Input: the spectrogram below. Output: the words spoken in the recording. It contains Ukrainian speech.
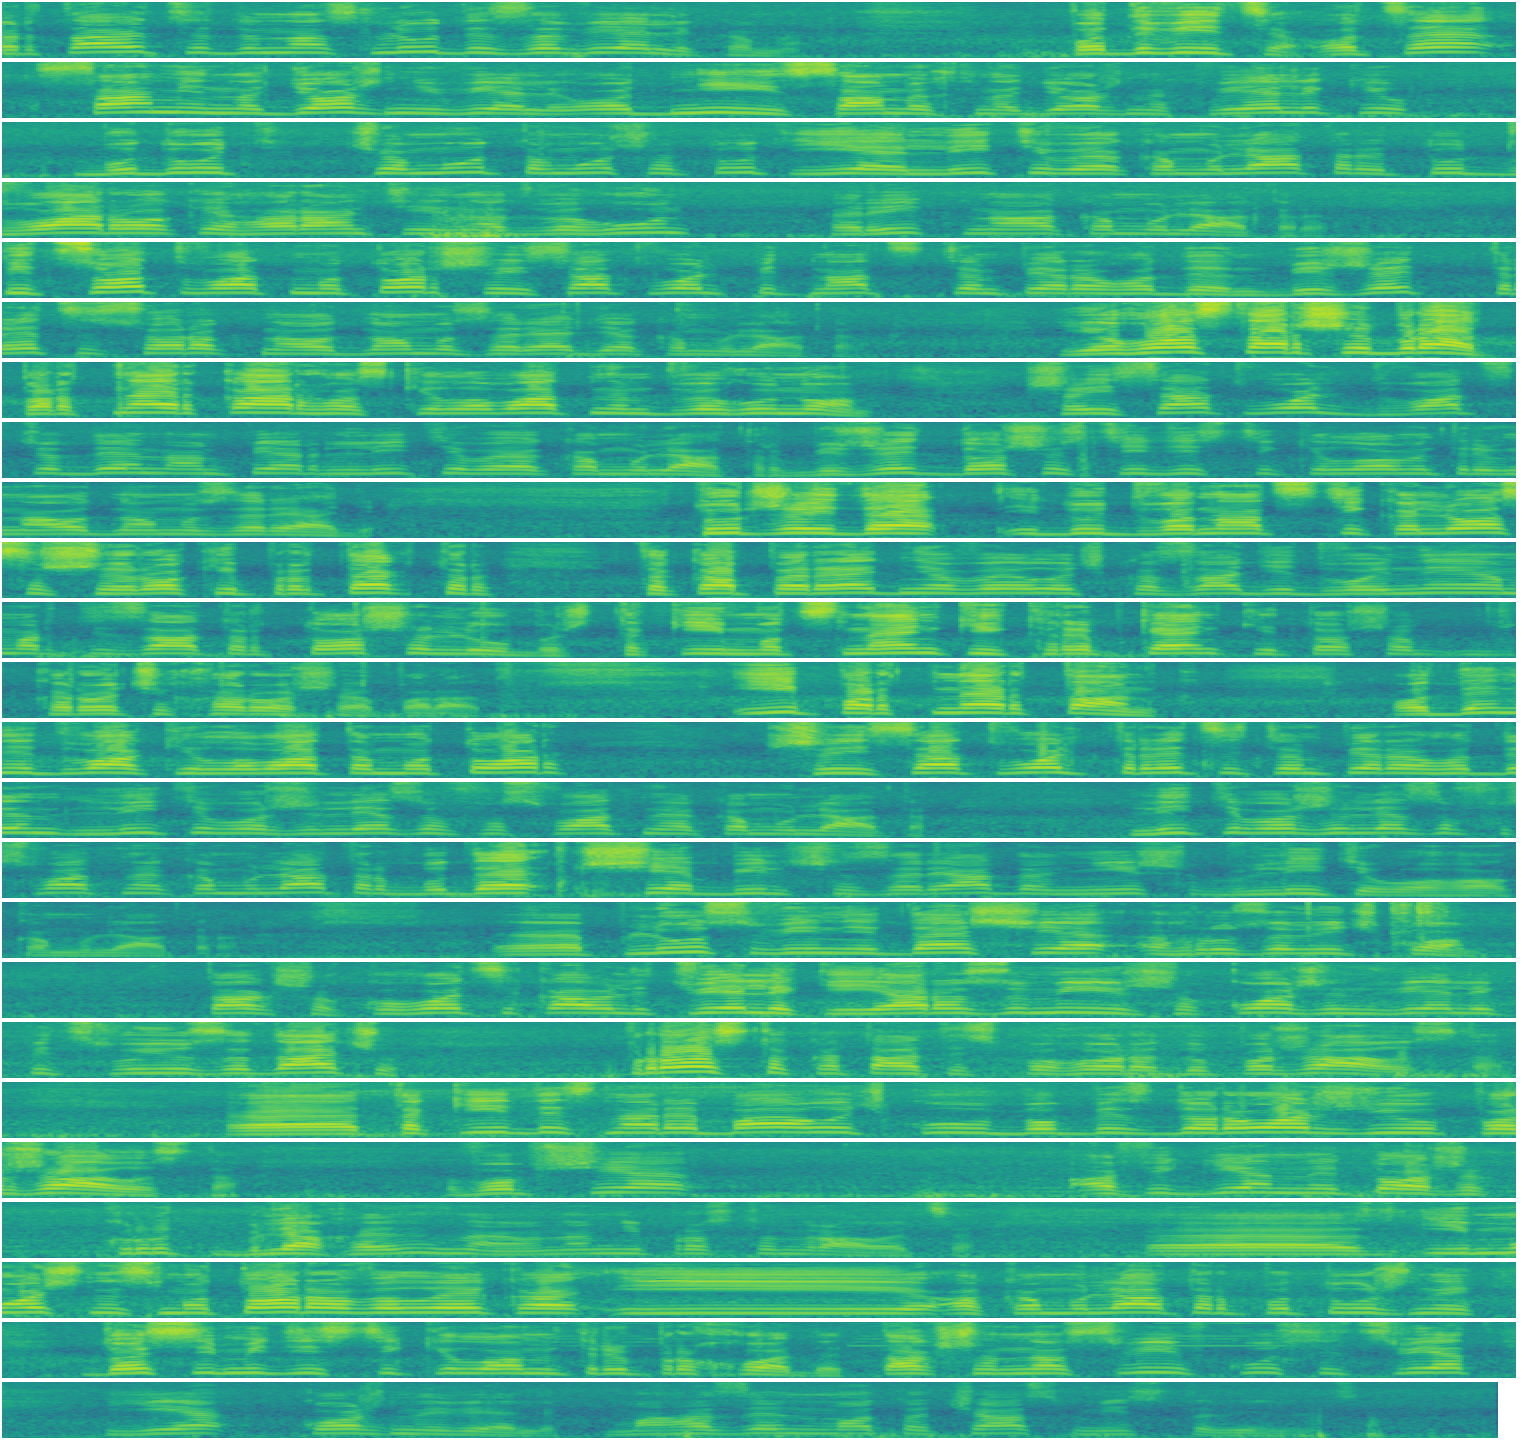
Вертаються до нас люди за великами. Подивіться, оце самі надіжні велики, одні із самих надіжних великів будуть. Чому? Тому що тут є літіві акумулятори, тут 2 роки гарантії на двигун, рік на акумулятори. 500 Вт мотор, 60 вольт, 15 ампер годин. Біжить 30-40 на одному заряді акумулятора. Його старший брат, партнер Cargo з кіловатним двигуном. 60 вольт, 21 ампер літівий акумулятор. Біжить до 60 км на одному заряді. Тут же йде, йдуть 12 колеса, широкий протектор, така передня вилочка, ззаді двойний амортизатор, то, що любиш. Такий моцненький, крепкенький, то, що коротше, хороший апарат. І партнер танк. 1,2 кВт мотор, 60 вольт, 30 ампер годин, літіво-железофосфатний акумулятор. Літіво-железофосфатний акумулятор буде ще більше заряду, ніж в літівого акумулятора. Е, Плюс він йде ще грузовичком. Так що, кого цікавлять велики, я розумію, що кожен велик під свою задачу. Просто кататись по городу, пожалуйста. Е, такий десь на рибалочку, бо бездорожжю, пожалуйста. Взагалі, офігенний теж. Крут, бляха, я не знаю, вона мені просто подобається. Е, і мощність мотора велика, і акумулятор потужний до 70 км проходить. Так що на свій вкус і цвіт є кожний велик. Магазин Моточас, місто Вінниця.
